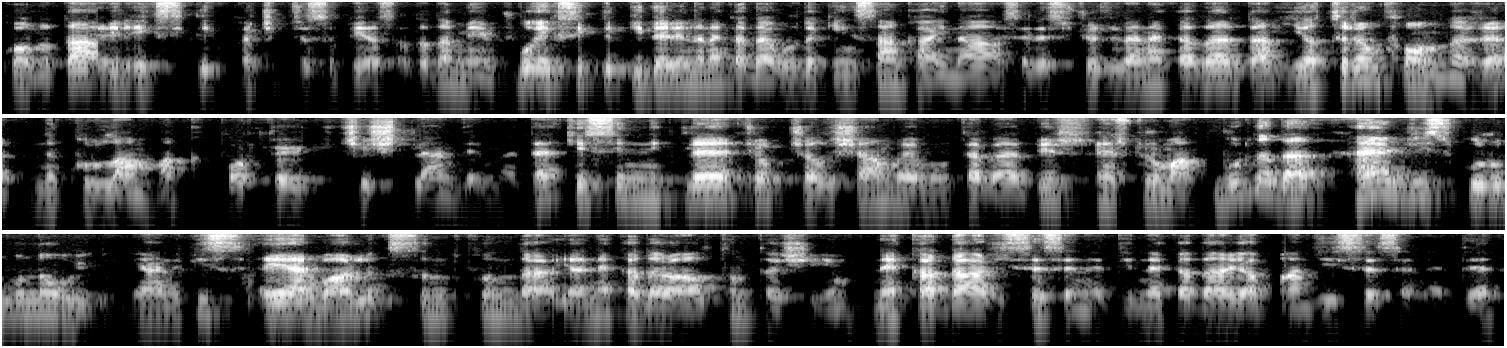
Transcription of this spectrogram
konuda bir eksiklik açıkçası piyasada da mevcut. Bu eksiklik giderilene kadar buradaki insan kaynağı meselesi çözülene kadar da yatırım fonlarını kullanmak portföy çeşitlendirmede kesinlikle çok çalışan ve muteber bir enstrüman. Burada da her risk grubuna uygun. Yani biz eğer varlık sınıfında ya ne kadar altın taşıyayım, ne kadar hisse senedi, ne kadar yabancı hisse senedi,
